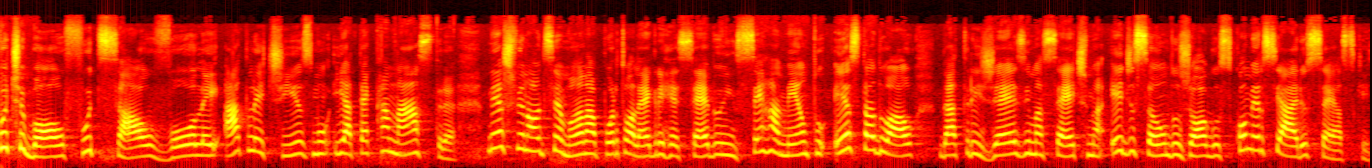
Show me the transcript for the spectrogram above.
Futebol, futsal, vôlei, atletismo e até canastra. Neste final de semana, Porto Alegre recebe o encerramento estadual da 37ª edição dos Jogos Comerciários SESC.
